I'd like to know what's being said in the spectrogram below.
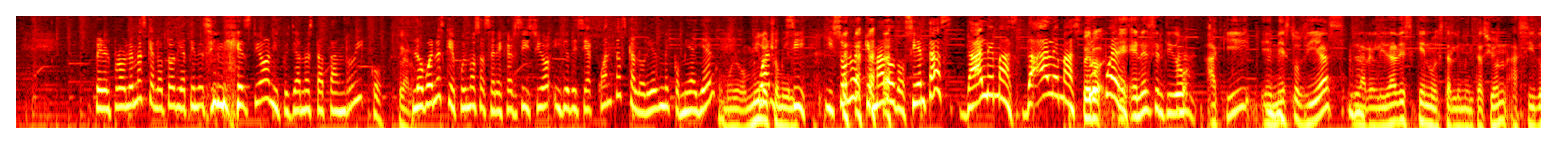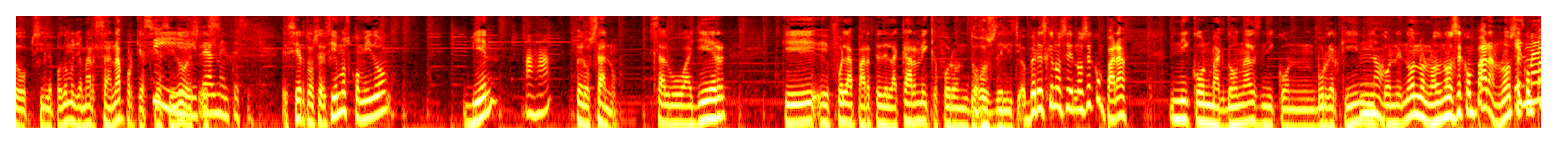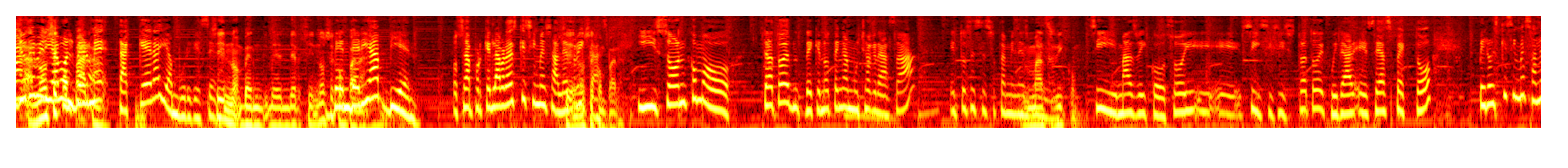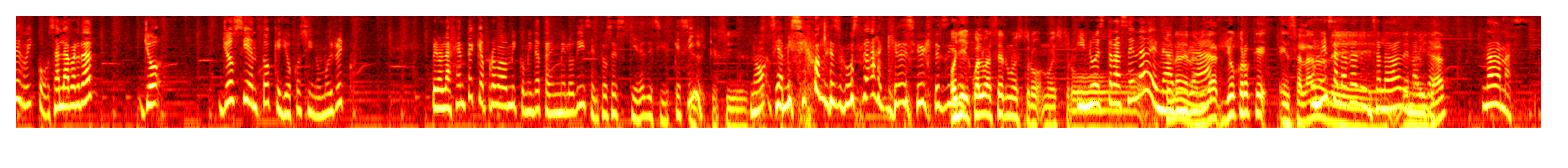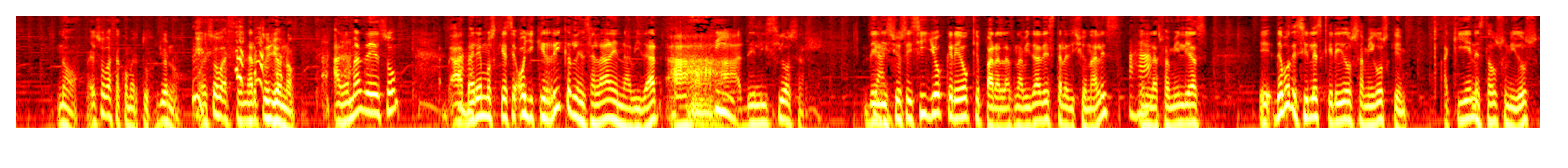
Pero el problema es que al otro día tienes indigestión y pues ya no está tan rico. Claro. Lo bueno es que fuimos a hacer ejercicio y yo decía, ¿cuántas calorías me comí ayer? Como mil, ¿Cuán- ocho mil. Sí, y solo he quemado 200, dale más, dale más, Pero tú puedes. en ese sentido, Ajá. aquí, en estos días, la realidad es que nuestra alimentación ha sido, si le podemos llamar sana, porque así sí, ha sido, es, es- realmente sí. es cierto. O sea, sí hemos comido bien, Ajá. pero sano. Salvo ayer, que eh, fue la parte de la carne y que fueron dos deliciosos. Pero es que no se, no se compara ni con McDonald's, ni con Burger King, No. ni con... No, no, no, no se comparan, no se es compara. más, yo no debería volverme taquera y hamburguesera. Sí, no, ven- vender, sí, no se Vendería compara. bien. O sea, porque la verdad es que sí me sale Sí, no se compara. y son como, trato de, de que no tengan mucha grasa. Entonces eso también es Más bueno. rico. Sí, más rico. Soy, eh, sí, sí, sí, trato de cuidar ese aspecto. Pero es que sí me sale rico. O sea, la verdad, yo, yo siento que yo cocino muy rico. Pero la gente que ha probado mi comida también me lo dice. Entonces quiere decir que sí. Que sí es- ¿No? Si a mis hijos les gusta, quiere decir que sí. Oye, ¿y cuál va a ser nuestro nuestro Y nuestra cena de Navidad? Yo creo que ensalada Una ensalada de, ensalada de, Navidad. Navidad. Nada más. No, eso vas a comer tú, yo no. Eso vas a cenar tú, yo no. Además de eso, ah, veremos qué hace. Oye, qué rica es la ensalada de Navidad. Ah, deliciosa. Deliciosa. Y sí, yo creo que para las Navidades tradicionales, Ajá. en las familias, eh, debo decirles, queridos amigos, que aquí en Estados Unidos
